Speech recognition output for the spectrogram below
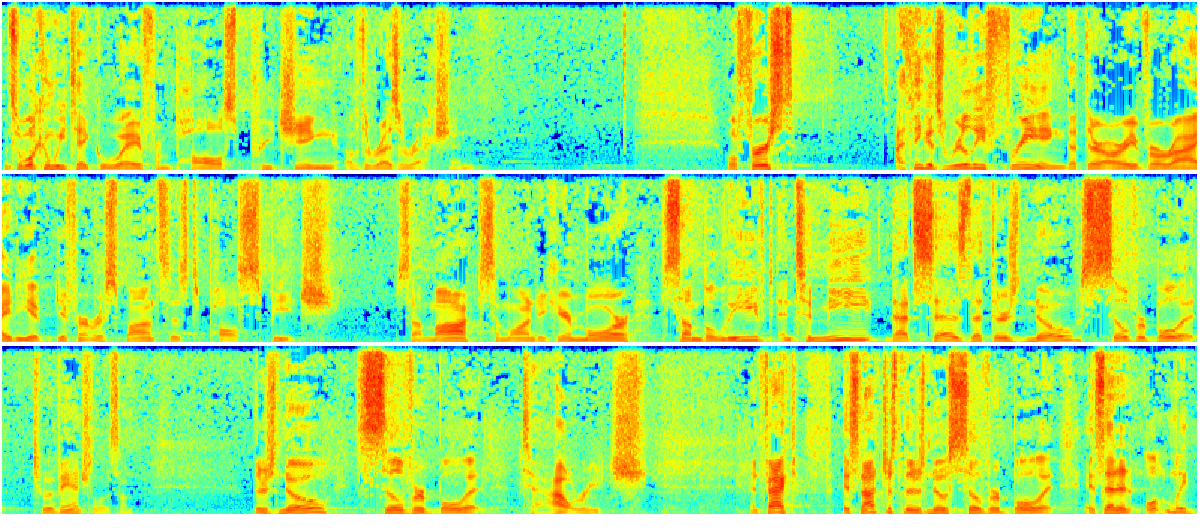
And so, what can we take away from Paul's preaching of the resurrection? Well, first, I think it's really freeing that there are a variety of different responses to Paul's speech. Some mocked, some wanted to hear more, some believed, and to me, that says that there's no silver bullet to evangelism. There's no silver bullet to outreach. In fact, it's not just there's no silver bullet, it's that it ultimately,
